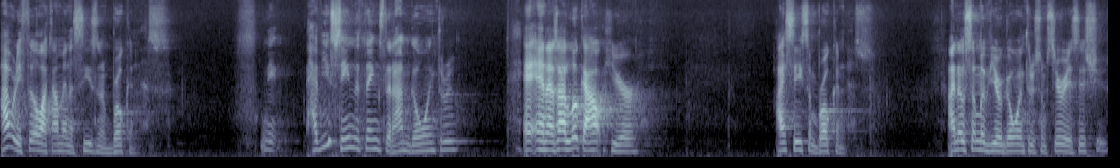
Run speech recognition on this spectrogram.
I already feel like I'm in a season of brokenness. have you seen the things that I'm going through? And, and as I look out here, I see some brokenness. I know some of you are going through some serious issues.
